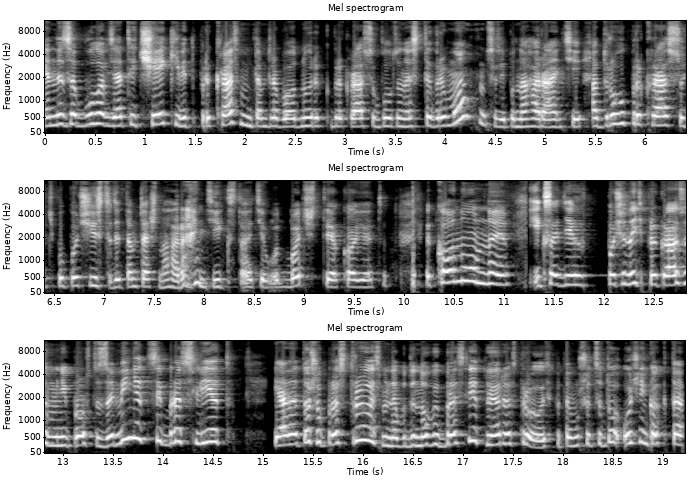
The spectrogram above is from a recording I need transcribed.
Я не забула взяти чеки від прикрас. Мені там треба одну прикрасу було занести в ремонт, ну це типу на гарантії, а другу прикрасу, типу, почистити там теж на гарантії. Кстати, от бачите, яка я тут економна. І, кстати, починить прикрасу мені просто замінять цей браслет. Я не то, чтобы розстроїлась, у мене буде новий браслет, але я розстроїлась, тому що це очень как-то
